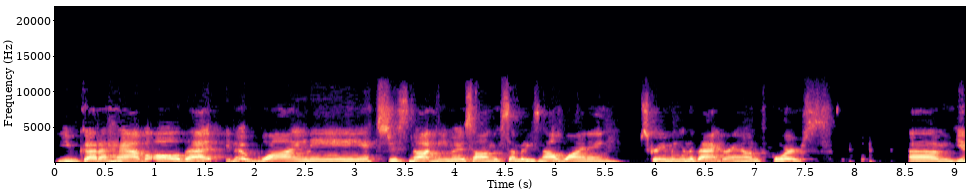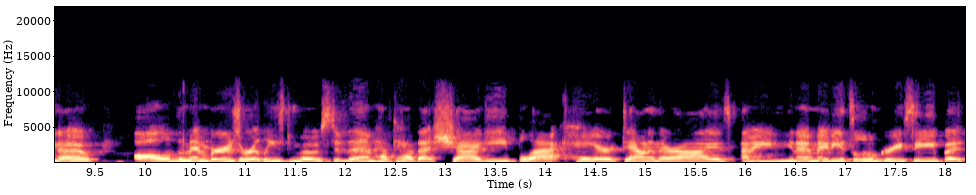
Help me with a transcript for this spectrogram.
you've got to have all that, you know, whining. It's just not an emo song if somebody's not whining, screaming in the background, of course. Um, you know, all of the members, or at least most of them, have to have that shaggy black hair down in their eyes. I mean, you know, maybe it's a little greasy, but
